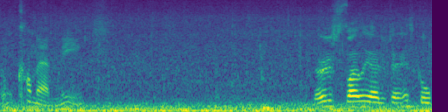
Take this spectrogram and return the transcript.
Don't come at me. They're just slightly agitated. It's cool.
